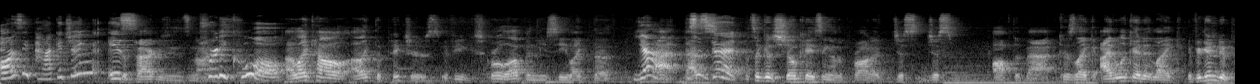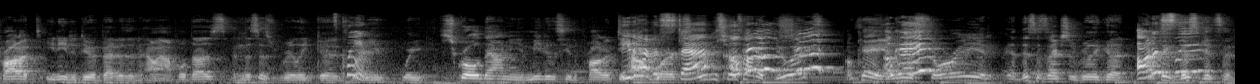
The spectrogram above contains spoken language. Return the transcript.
Honestly, packaging The is nice. pretty cool. I like how I like the pictures. If you scroll up and you see like the Yeah, bat, this is good. That's a good showcasing of the product. Just just off the bat, because like I look at it like if you're gonna do product, you need to do it better than how Apple does, and this is really good. clean. Where you where you scroll down and you immediately see the product. Do you even have it the steps? It Okay, oh, how to oh, do it. shit. Okay, and then Okay. the story, and yeah, this is actually really good. I Honestly- think this gets an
